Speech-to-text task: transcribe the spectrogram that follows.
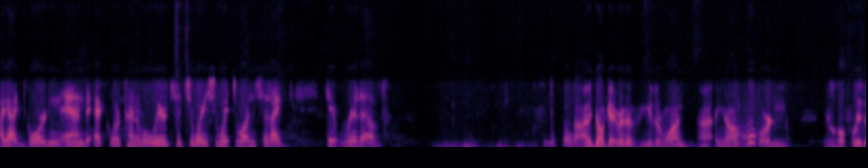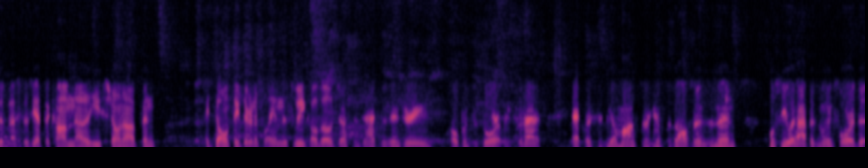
I got Gordon and Ekeler, kind of a weird situation. Which one should I get rid of? Do you think? I don't get rid of either one. Uh, you know, Gordon. You know, hopefully the best is yet to come now that he's shown up, and I don't think they're going to play him this week. Although Justin Jackson's injury opens the door at least for that. Ekeler should be a monster against the Dolphins, and then we'll see what happens moving forward. The,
